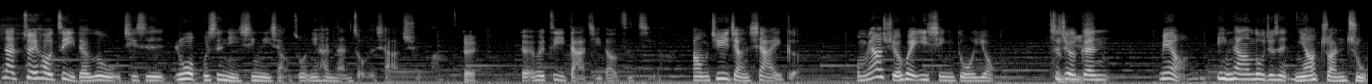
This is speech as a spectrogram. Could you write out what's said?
那最后自己的路，其实如果不是你心里想做，你很难走得下去嘛。对，对，会自己打击到自己了。好，我们继续讲下一个，我们要学会一心多用。这就跟没有平常的路，就是你要专注，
